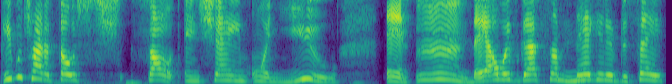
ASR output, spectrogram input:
people try to throw sh- salt and shame on you, and mm, they always got some negative to say,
